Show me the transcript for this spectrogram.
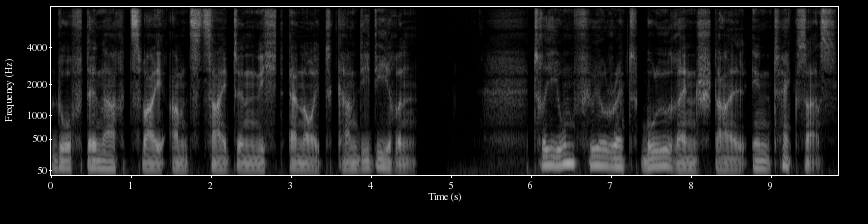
durfte nach zwei Amtszeiten nicht erneut kandidieren. Triumph für Red Bull Rennstall in Texas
